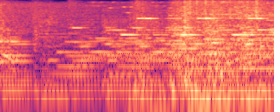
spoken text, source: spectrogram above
Amanhã!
